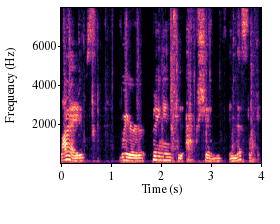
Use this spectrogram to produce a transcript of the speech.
lives we're putting into action in this life.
